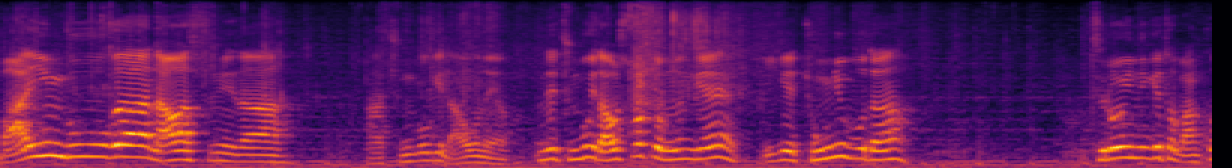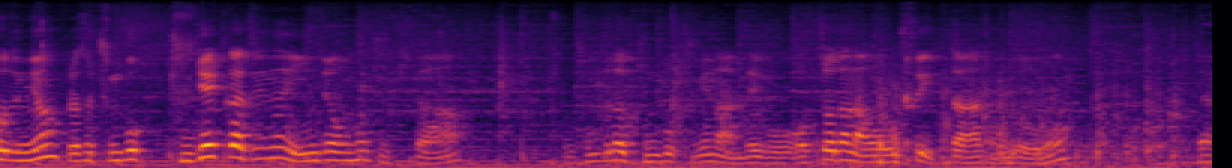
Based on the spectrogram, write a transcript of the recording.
마인부가 나왔습니다. 아 중복이 나오네요. 근데 중복이 나올 수밖에 없는 게 이게 종류보다 들어있는 게 더 많거든요. 그래서 중복 두 개까지는 인정해 줍시다. 전부 다 중복 두 개는 안 되고 어쩌다 나올 수 있다 정도. 자,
